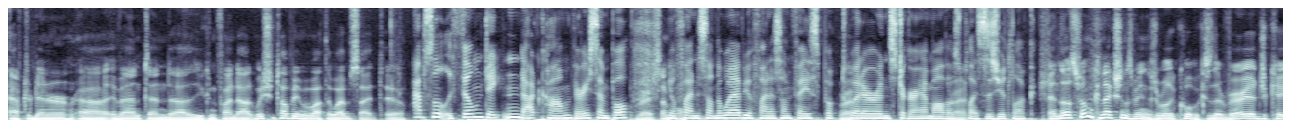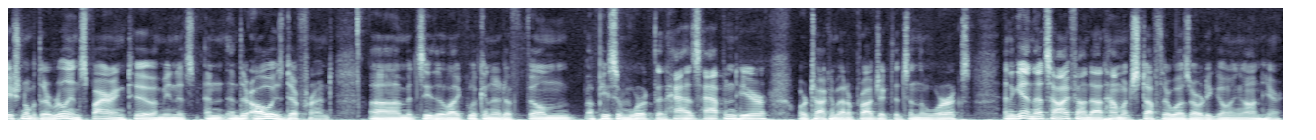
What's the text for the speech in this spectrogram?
after dinner uh, event, and uh, you can find out. We should tell people about the website too. Absolutely. Filmdayton.com. Very simple. Very simple. You'll find us on the web. You'll find us on Facebook, Right. Twitter, Instagram, all those Right. places you'd look. And those film connections meetings are really cool because they're very educational, but they're really inspiring too. I mean, it's and, and they're always different. Um, it's either like looking at a film, a piece of work that has happened here, or talking about a project that's in the works. And again, that's how I found out how much stuff there was already going on here.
